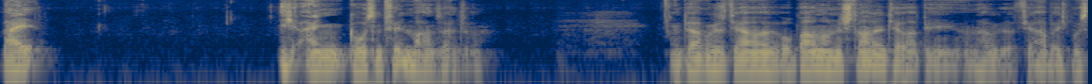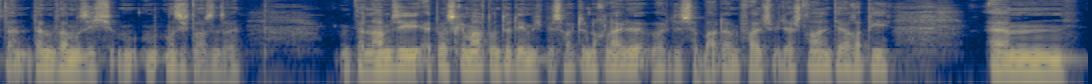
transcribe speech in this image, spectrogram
weil ich einen großen Film machen sollte. Und da haben wir gesagt, ja, wir brauchen noch eine Strahlentherapie. Und haben gesagt, ja, aber ich muss dann, dann dann muss ich, muss ich draußen sein. Und dann haben sie etwas gemacht, unter dem ich bis heute noch leide, weil das war dann falsch mit der Strahlentherapie. Ähm,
